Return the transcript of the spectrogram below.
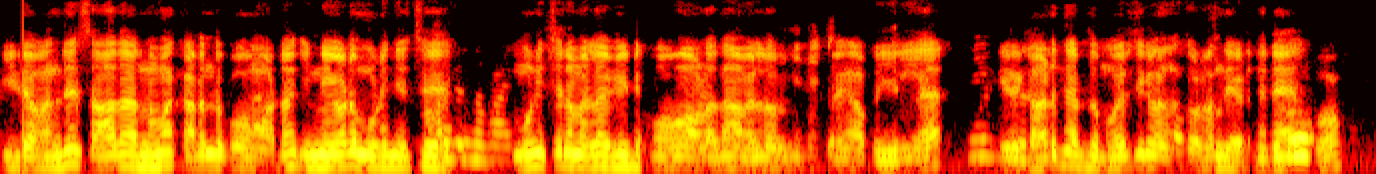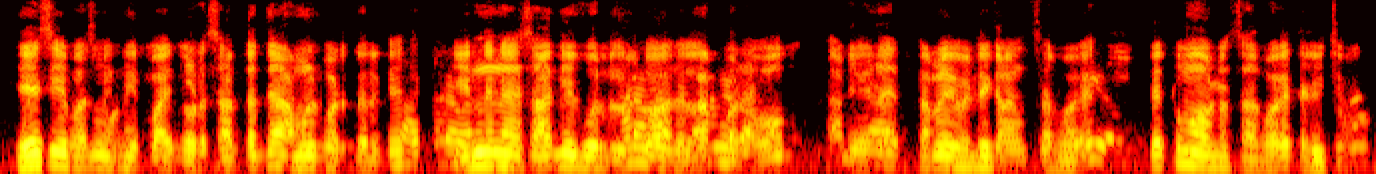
இத வந்து சாதாரணமா கடந்து போக மாட்டோம். இன்னையோட முடிஞ்சிச்சு. முடிச்சு நம்ம எல்லாம் வீட்டுக்கு போவோம். அவ்வளவுதான். வெள்ள ஒரு அப்படி இல்ல. இதுக்கு அடுத்தடுத்த முயற்சிகளை நாங்க தொடர்ந்து எடுத்துட்டே இருப்போம். தேசிய பசுமை தீர்ப்பாயத்தோட சட்டத்தை அமல்படுத்துறதுக்கு என்னென்ன சாத்தியக்கூறுகள் இருக்கோ அதெல்லாம் பண்ணுவோம் அப்படிங்கிறத தமிழக வெற்றி கழகம் சார்பாக தெற்கு மாவட்டம் சார்பாக தெரிவிச்சிருக்கோம்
